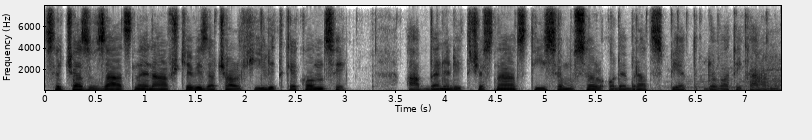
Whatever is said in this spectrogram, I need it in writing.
se čas vzácné návštěvy začal chýlit ke konci a Benedikt XVI. se musel odebrat zpět do Vatikánu.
